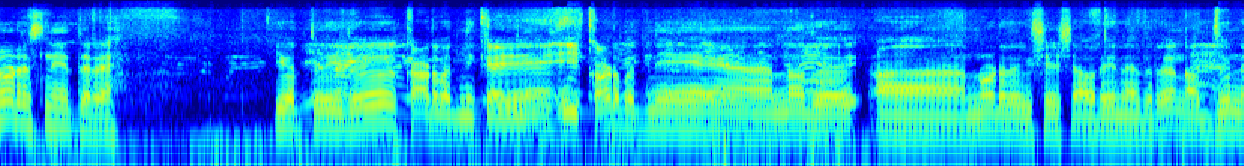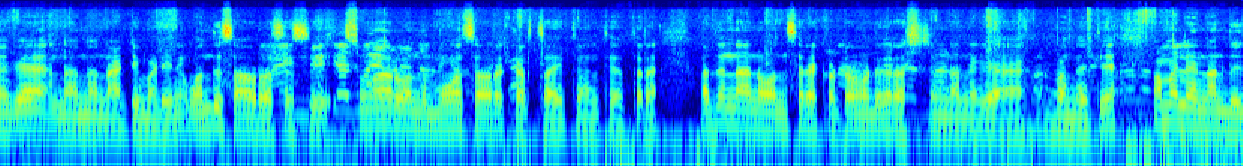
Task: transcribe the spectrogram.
ನೋಡ್ರಿ ಸ್ನೇಹಿತರೆ ಇವತ್ತು ಇದು ಕಾಡು ಬದ್ನಿಕಾಯಿ. ಈ ಕಾಡು ಬದ್ನಿ ಅನ್ನೋದು ನೋಡಿದ್ರೆ ವಿಶೇಷ ಅವ್ರು ಏನಾದ್ರೆ ನಾವು ಜೂನಾಗ ನಾನು ನಾಟಿ ಮಾಡೀನಿ. ಒಂದು ಸಾವಿರ ಸಸಿ, ಸುಮಾರು ಒಂದು ಮೂವತ್ತು ಸಾವಿರ ಖರ್ಚಾಯಿತು ಅಂತ ಹೇಳ್ತಾರೆ. ಅದನ್ನು ನಾನು ಒಂದು ಸರಿ ಕಟಾವು ಮಾಡಿದ್ರೆ ಅಷ್ಟು ನನಗೆ ಬಂದೈತಿ. ಆಮೇಲೆ ನಂದು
